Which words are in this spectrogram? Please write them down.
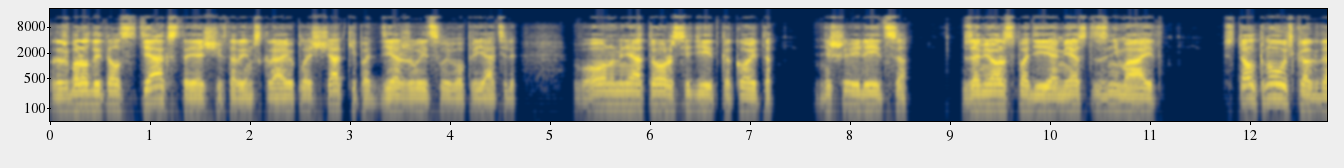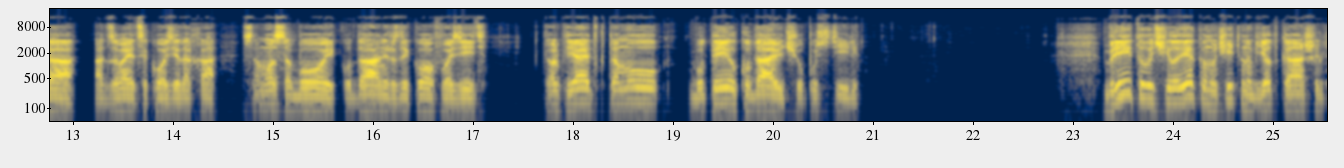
Рожбородый толстяк, стоящий вторым с краю площадки, поддерживает своего приятеля. Вон у меня тоже сидит какой-то, не шевелится. Замерз, поди, а место занимает. Столкнуть когда, — отзывается козья даха, — само собой, куда мерзляков возить. Только я это к тому бутылку давеча упустили. Бритого человека мучительно бьет кашель,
